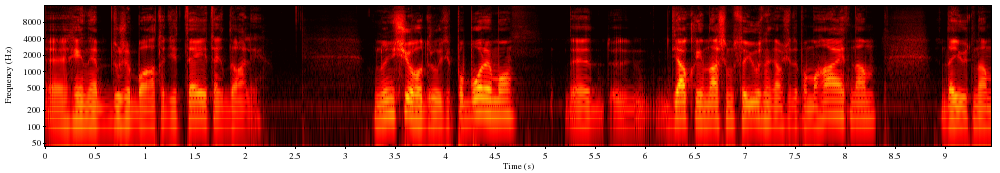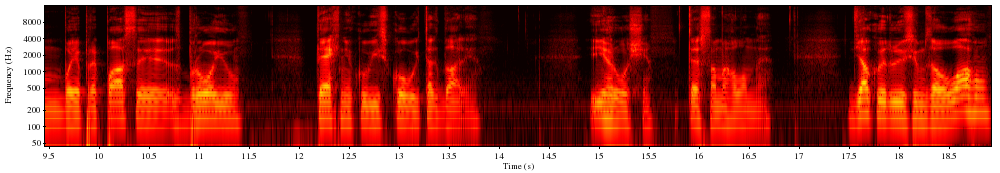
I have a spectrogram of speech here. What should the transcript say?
е, гине дуже багато дітей і так далі. Ну нічого, друзі, поборемо. Е, Дякуємо нашим союзникам, що допомагають нам, дають нам боєприпаси, зброю, техніку військову і так далі. І гроші. Те саме головне. Дякую, друзі, всім за увагу.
